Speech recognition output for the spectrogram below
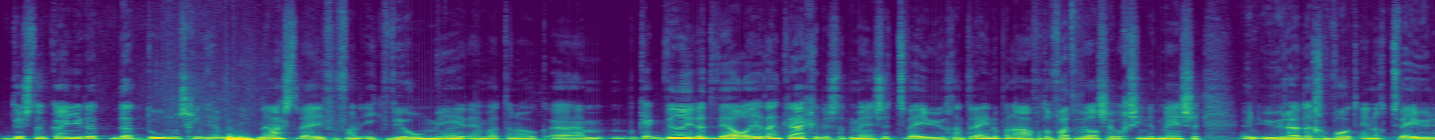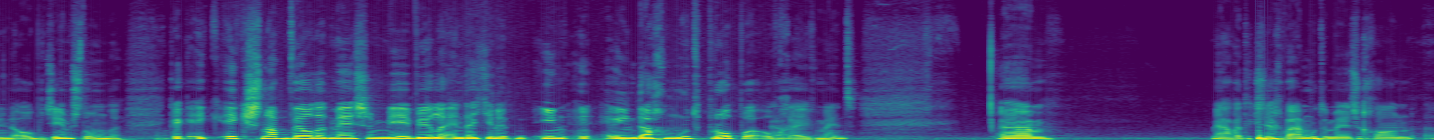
dus dan kan je dat, dat doel misschien helemaal niet nastreven van ik wil meer en wat dan ook. Ehm, kijk, wil je dat wel? Ja, dan krijg je dus dat mensen twee uur gaan trainen op een avond. Of wat we wel eens hebben gezien, dat mensen een uur hadden geword en nog twee uur in de open gym stonden. Kijk, ik, ik snap wel dat mensen meer willen en dat je het in één dag moet proppen op Ja. een gegeven moment. Ehm, ja, wat ik zeg, wij moeten mensen gewoon eh,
